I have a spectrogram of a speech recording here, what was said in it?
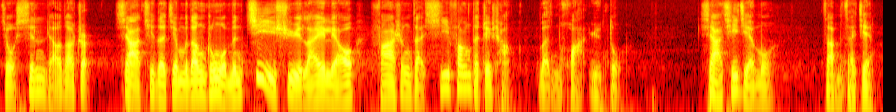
就先聊到这儿。下期的节目当中，我们继续来聊发生在西方的这场文化运动。下期节目，咱们再见。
